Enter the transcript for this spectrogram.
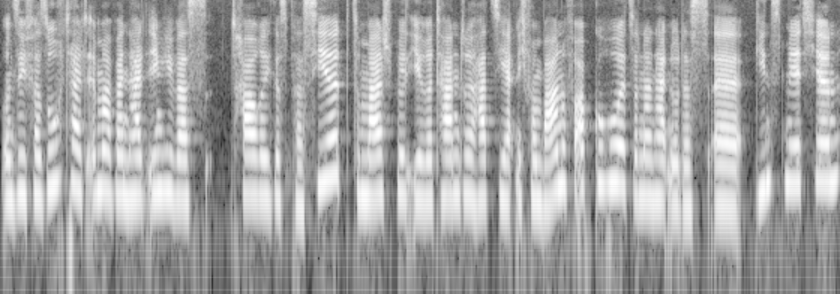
Und sie versucht halt immer, wenn halt irgendwie was Trauriges passiert, zum Beispiel ihre Tante hat sie halt nicht vom Bahnhof abgeholt, sondern halt nur das äh, Dienstmädchen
